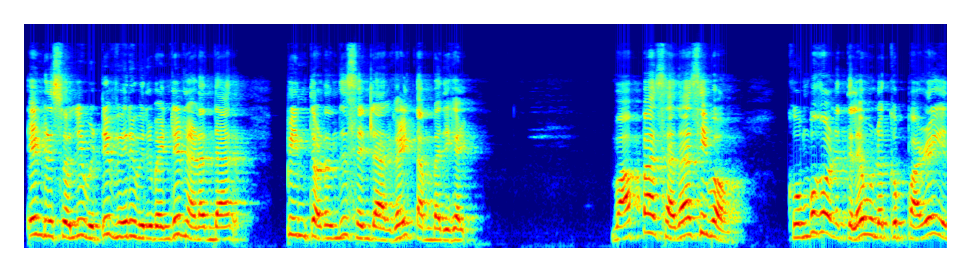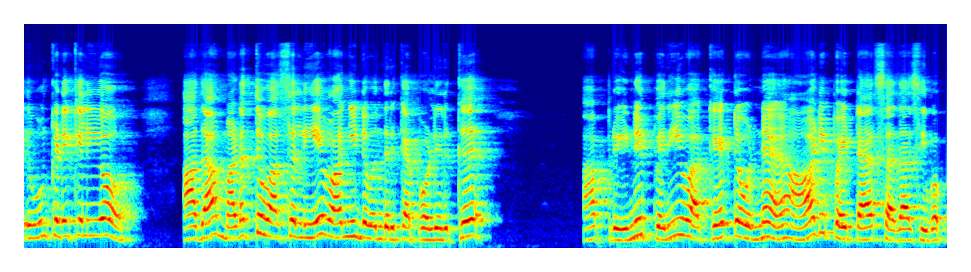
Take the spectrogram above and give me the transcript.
என்று சொல்லிவிட்டு விறுவிறுவென்று நடந்தார். பின்தொடர்ந்து சென்றார்கள் தம்பதிகள். வாப்பா சதாசிவம் கும்பகோணத்தில் உனக்கு பழம் எதுவும் கிடைக்கலையோ? அதான் மடத்து வாசல்லையே வாங்கிட்டு வந்திருக்க போலிருக்கு. அப்படின்னு பெரியவா கேட்ட உடனே ஆடி போயிட்டார் சதாசிவம்.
